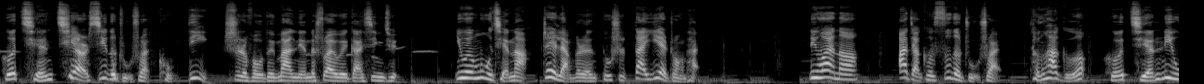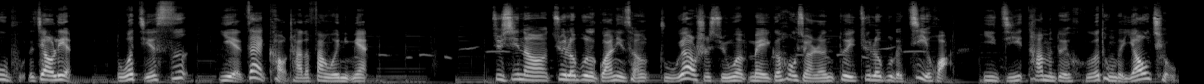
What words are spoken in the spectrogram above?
和前切尔西的主帅孔蒂是否对曼联的帅位感兴趣。因为目前呢，这两个人都是待业状态。另外呢，阿贾克斯的主帅滕哈格和前利物浦的教练罗杰斯也在考察的范围里面。据悉呢，俱乐部的管理层主要是询问每个候选人对俱乐部的计划以及他们对合同的要求。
